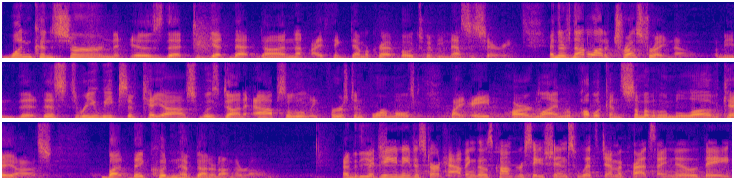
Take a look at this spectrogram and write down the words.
One concern is that to get that done, I think Democrat votes would be necessary. And there's not a lot of trust right now. I mean, th- this three weeks of chaos was done absolutely, first and foremost, by eight hardline Republicans, some of whom love chaos, but they couldn't have done it on their own. And but do you need to start having those conversations with Democrats? I know they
